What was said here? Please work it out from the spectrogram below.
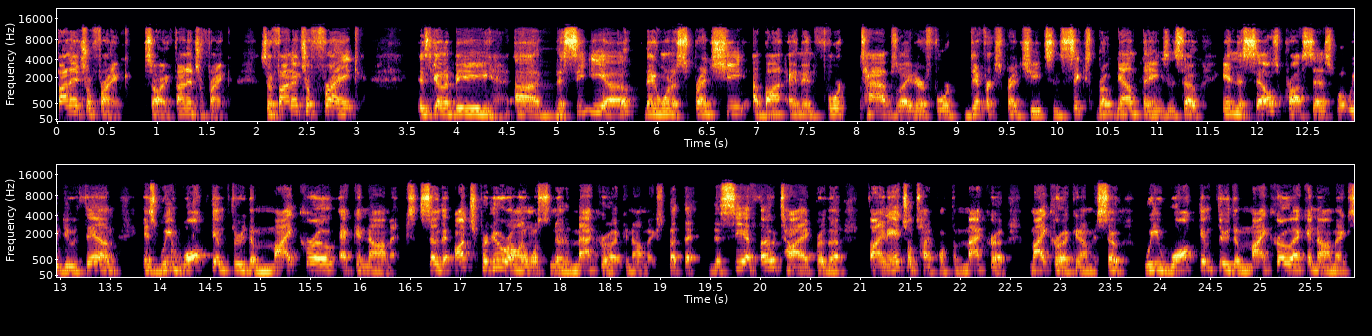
financial Frank. Sorry, financial Frank. So financial Frank is going to be uh, the CEO. They want a spreadsheet about, and then four tabs later, four different spreadsheets and six broke down things. And so, in the sales process, what we do with them is we walk them through the microeconomics. So the entrepreneur only wants to know the macroeconomics, but the, the CFO type or the financial type want the macro microeconomics. So we walk them through the microeconomics,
